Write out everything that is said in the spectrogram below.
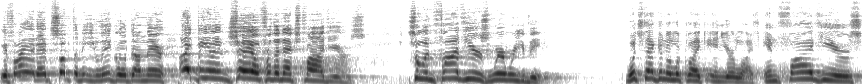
if I had had something illegal done there, I'd be in jail for the next five years. So, in five years, where will you be? What's that going to look like in your life? In five years,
